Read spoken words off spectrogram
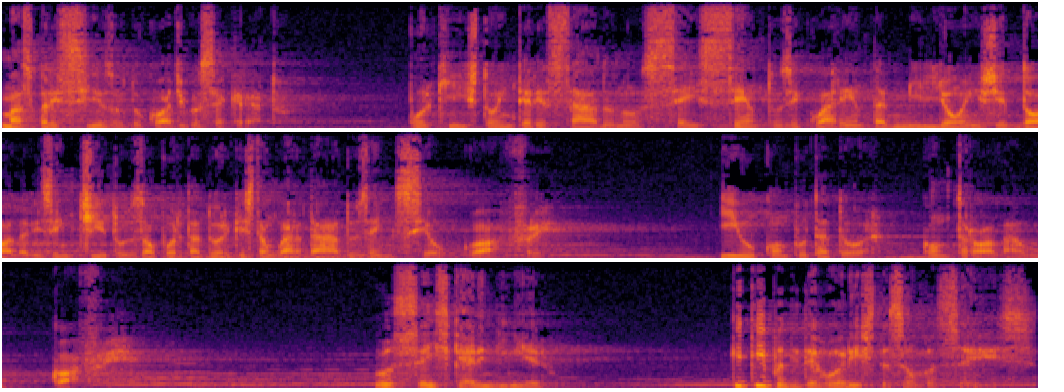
Mas preciso do código secreto. Porque estou interessado nos 640 milhões de dólares em títulos ao portador que estão guardados em seu cofre. E o computador controla o cofre. Vocês querem dinheiro? Que tipo de terroristas são vocês?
